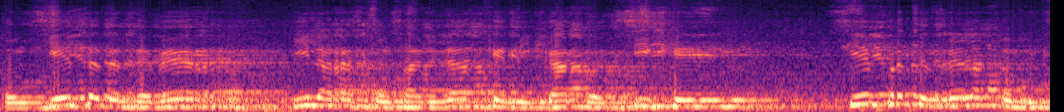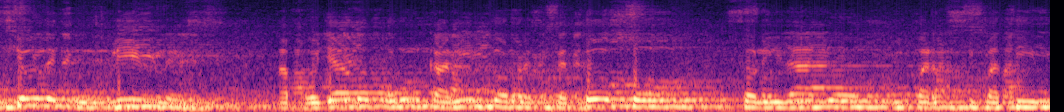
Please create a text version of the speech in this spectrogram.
Consciente del deber y la responsabilidad que mi cargo exige, siempre tendré la convicción de cumplirles, apoyado por un cabildo respetuoso, solidario y participativo.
